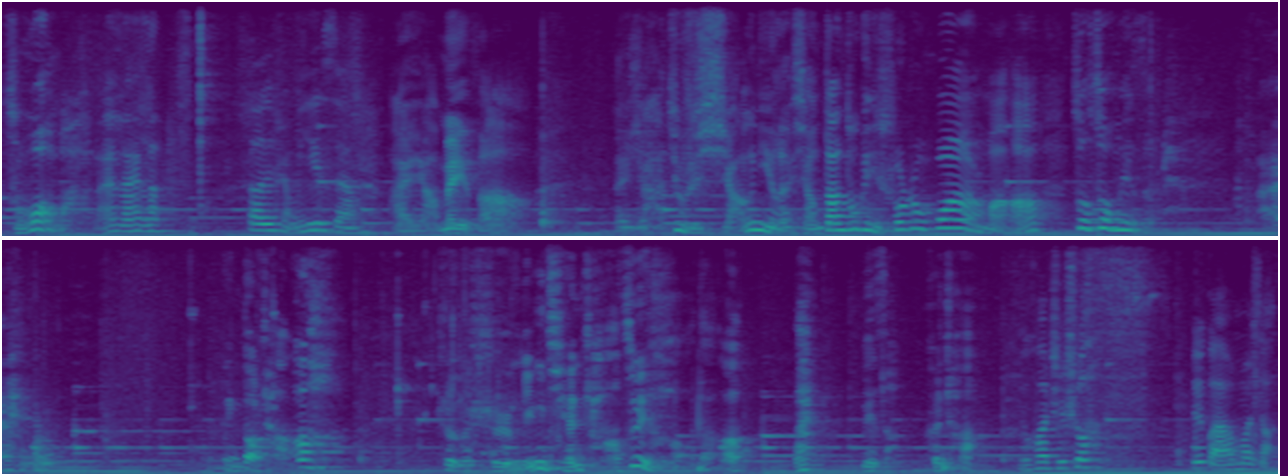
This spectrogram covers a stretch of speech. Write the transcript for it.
坐嘛，来来来。到底什么意思啊？哎呀，妹子，哎呀，就是想你了，想单独跟你说说话嘛啊，坐坐，妹子，哎，给你倒茶啊，这个是明前茶最好的啊，来，妹子喝茶。有话直说，别拐弯抹角的。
